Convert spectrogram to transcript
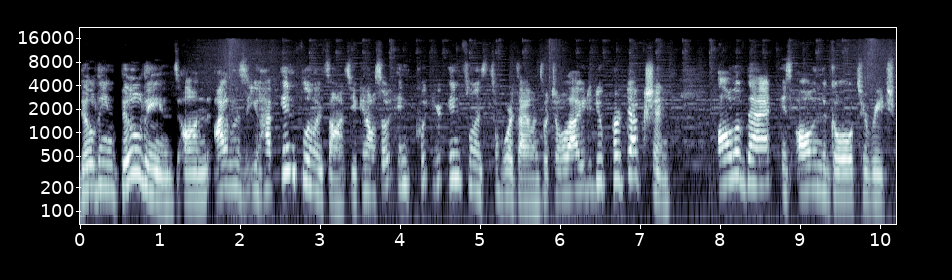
building buildings on islands that you have influence on. So you can also input your influence towards islands, which will allow you to do production. All of that is all in the goal to reach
